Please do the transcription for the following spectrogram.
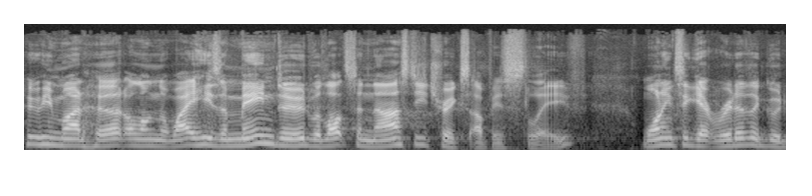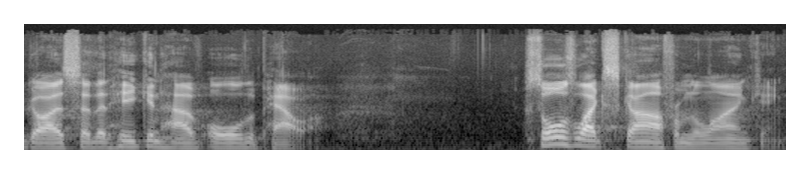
who he might hurt along the way. He's a mean dude with lots of nasty tricks up his sleeve, wanting to get rid of the good guys so that he can have all the power. Saul's like Scar from The Lion King.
